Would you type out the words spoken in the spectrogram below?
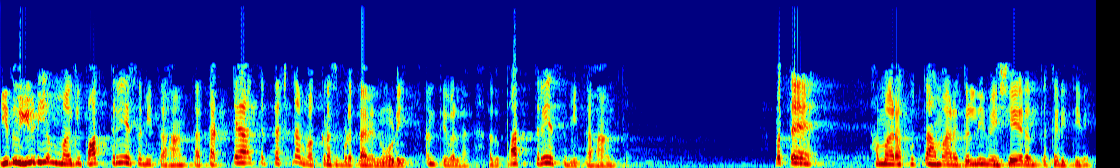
ಇದು ಇಡಿಯಂ ಆಗಿ ಪಾತ್ರೇ ಸಮಿತ ಅಂತ. ತಟ್ಟೆ ಹಾಕಿದ ತಕ್ಷಣ ವಕ್ರಸ್ಬಿಡ್ತಾನೆ ನೋಡಿ ಅಂತೀವಲ್ಲ. ಅದು ಪಾತ್ರೇ ಸಮಿತ ಅಂತ. ಮತ್ತೆ ಹಮಾರ ಕುತ್ತ ಹಮಾರ ಗಲ್ಲಿ ಮೇ ಶೇರ್ ಅಂತ ಕರಿತೀವಿ.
